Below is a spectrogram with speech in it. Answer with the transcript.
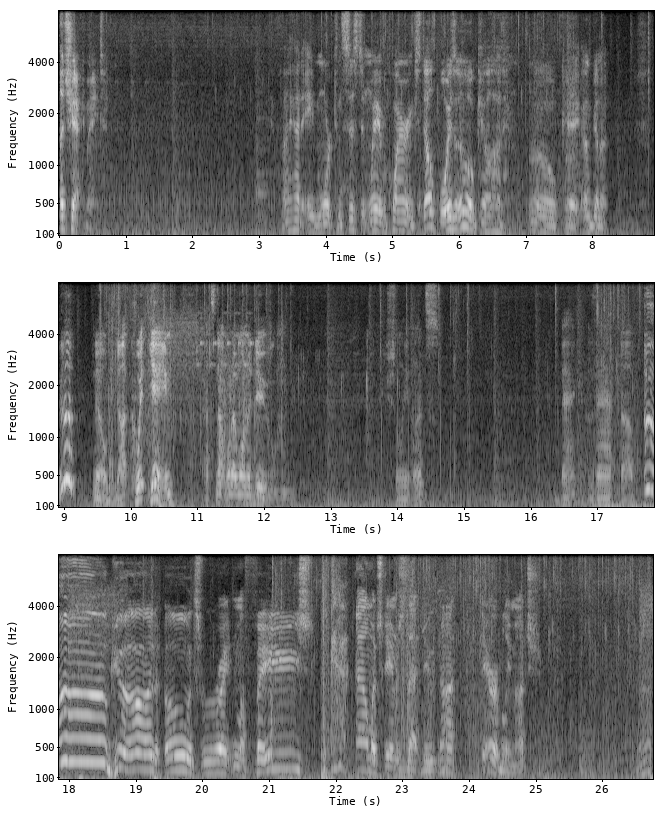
A checkmate. If I had a more consistent way of acquiring stealth boys, oh god. Okay, I'm gonna. Ah, no, not quit game. That's not what I want to do. Actually, let's back that up. Oh god! Oh, it's right in my face. How much damage does that do? Not terribly much. Not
